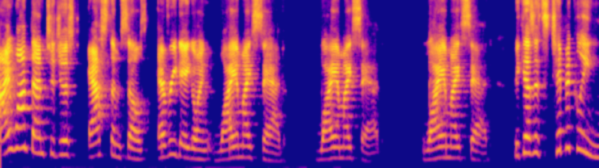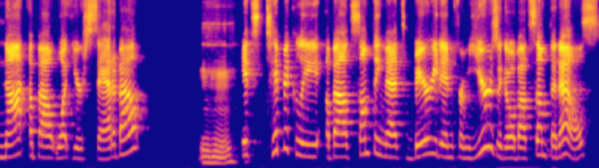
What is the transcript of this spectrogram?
I want them to just ask themselves every day, going, Why am I sad? Why am I sad? Why am I sad? Because it's typically not about what you're sad about. Mm-hmm. It's typically about something that's buried in from years ago about something else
